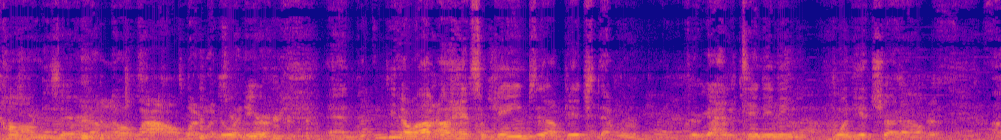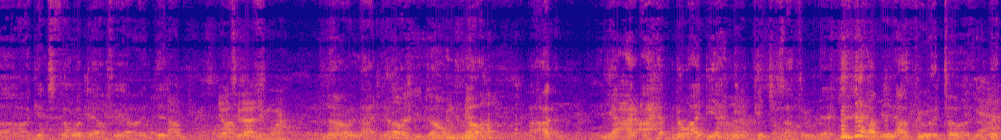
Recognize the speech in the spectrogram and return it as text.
Kong is there. And I'm, oh, wow, what am I doing here? And, you know, I, I had some games that I pitched that were, I had a 10 inning, one hit shutout uh, against Philadelphia. And then I, You don't do that anymore. no, not, no, you don't. No, I, yeah, I, I have no idea how many pitches I threw that. day. I mean, I threw a ton, but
